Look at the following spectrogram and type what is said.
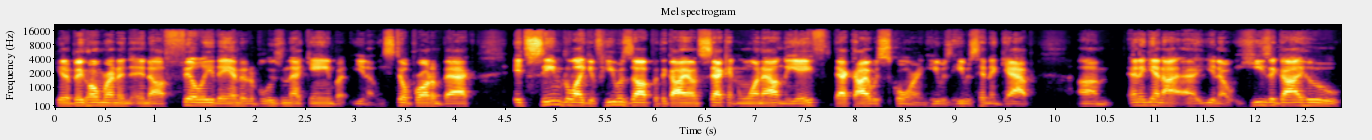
He had a big home run in, in uh, Philly. They ended up losing that game, but you know, he still brought him back. It seemed like if he was up with the guy on second and one out in the eighth, that guy was scoring. He was he was hitting a gap. Um, and again, I, I you know, he's a guy who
